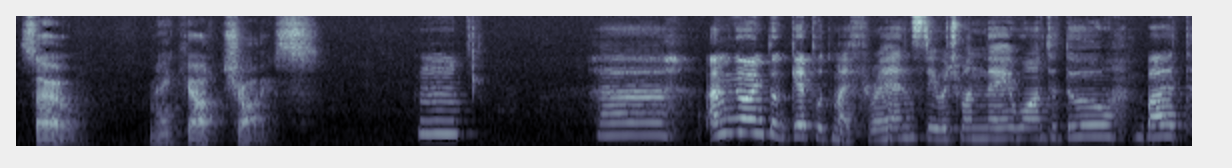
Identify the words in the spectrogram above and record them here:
So, make your choice. Hmm. Uh, I'm going to get with my friends, see which one they want to do, but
